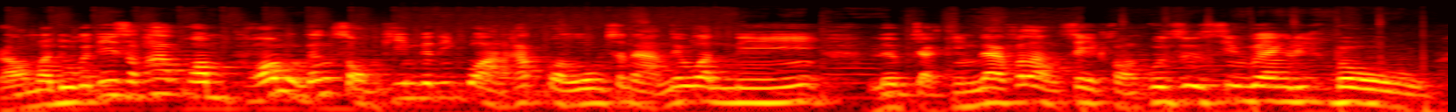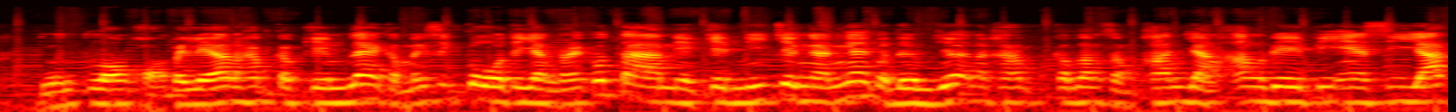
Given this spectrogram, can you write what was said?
เรามาดูกันที่สภาพความพร้อมของทั้งสองทีมกันดีกว่านะครับก่อนลงสนามในวันนี้ เริ่มจากทีมแรกฝรั่งเศสของคุณซือซิแวงริโบโดนลองของไปแล้วนะครับ กับเกมแรกกับเม็กซิโก แต่อย่างไรก็ตามเนี่ย เกมนี้เจองานง่ายกว่าเดิมเยอะนะครับกำลังสำคัญอย่างอังเรปีแอซียัก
